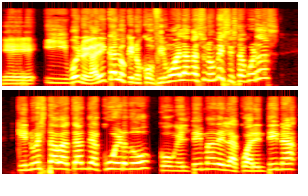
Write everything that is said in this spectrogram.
Eh, y bueno, Gareca lo que nos confirmó Alan hace unos meses, ¿te acuerdas? Que no estaba tan de acuerdo con el tema de la cuarentena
